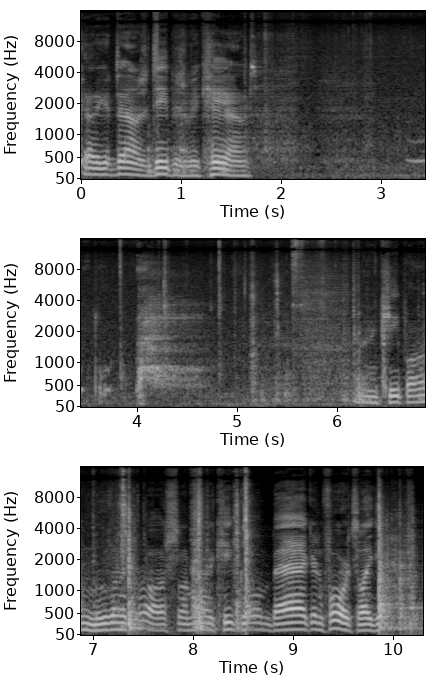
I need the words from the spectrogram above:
Got to get down as deep as we can. and keep on moving across. So I'm going to keep going back and forth. So I get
